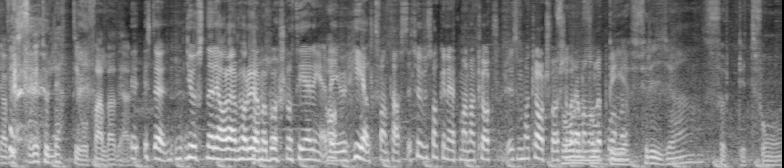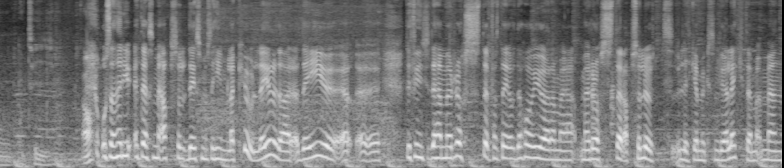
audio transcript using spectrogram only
jag, visst, jag vet hur lätt det är att falla där. Just, det, just när det har, har att göra med börsnoteringar. Ja. Det är ju helt fantastiskt. Huvudsaken är att man har klart, liksom har klart för sig vad man håller på med. Volvo B fria 42 och 10. Ja. Och sen är det ju det som är, absolut, det som är så himla kul, det är ju det där, det är ju, eh, eh, det finns ju det här med röster, fast det, det har ju att göra med, med röster absolut, lika mycket som dialekter, men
